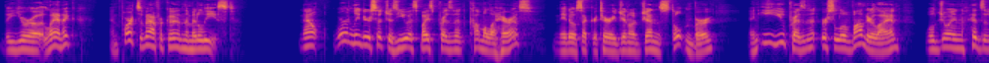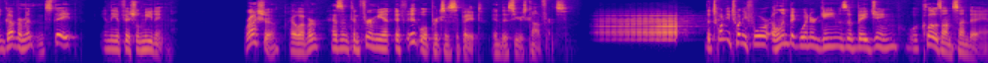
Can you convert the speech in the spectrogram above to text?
the Euro Atlantic, and parts of Africa and the Middle East. Now, world leaders such as U.S. Vice President Kamala Harris, NATO Secretary General Jens Stoltenberg, and EU President Ursula von der Leyen will join heads of government and state in the official meeting. Russia, however, hasn't confirmed yet if it will participate in this year's conference. The 2024 Olympic Winter Games of Beijing will close on Sunday.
